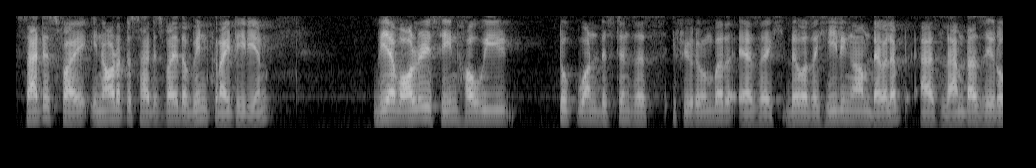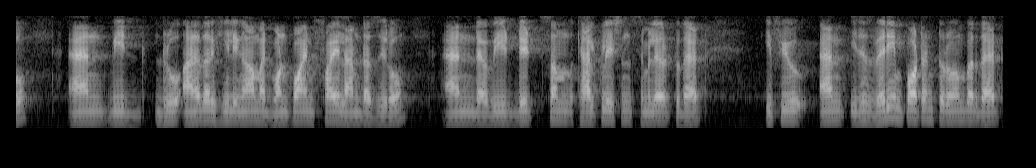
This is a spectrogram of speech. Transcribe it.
satisfy in order to satisfy the wind criterion we have already seen how we took one distance as if you remember as a there was a heeling arm developed as lambda 0 and we drew another heeling arm at 1.5 lambda 0 and uh, we did some calculations similar to that. If you and it is very important to remember that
